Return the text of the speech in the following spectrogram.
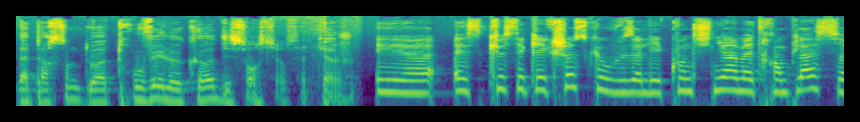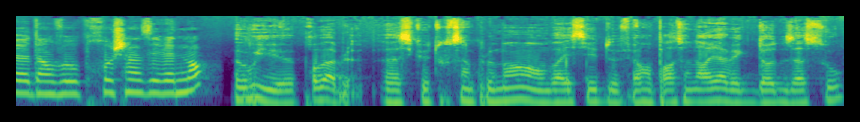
la personne doit trouver le code et sortir de cette cage. Et euh, est-ce que c'est quelque chose que vous allez continuer à mettre en place dans vos prochains événements? Oui, probable. Parce que tout simplement, on va essayer de faire un partenariat avec d'autres assos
